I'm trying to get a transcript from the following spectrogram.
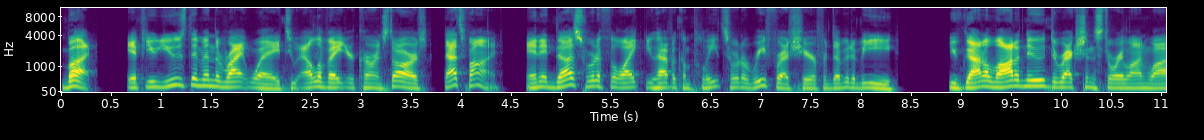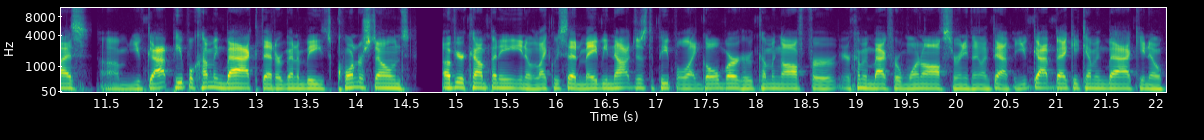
But if you use them in the right way to elevate your current stars, that's fine. And it does sort of feel like you have a complete sort of refresh here for WWE. You've got a lot of new direction storyline wise. Um, you've got people coming back that are going to be cornerstones of your company. You know, like we said, maybe not just the people like Goldberg who are coming off for or coming back for one offs or anything like that, but you've got Becky coming back. You know,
